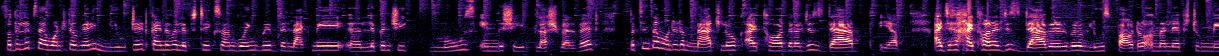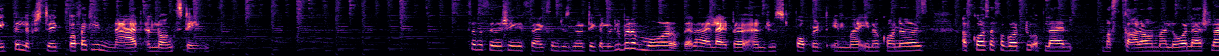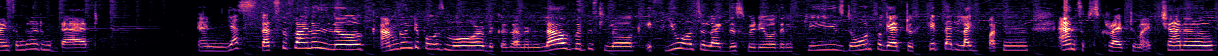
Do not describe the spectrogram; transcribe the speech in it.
For the lips I wanted a very muted kind of a lipstick so I'm going with the Lakme uh, lip and cheek mousse in the shade blush velvet. But since I wanted a matte look I thought that I'll just dab yep. I just I thought I'll just dab a little bit of loose powder on my lips to make the lipstick perfectly matte and long staying for the finishing effects I'm just going to take a little bit of more of that highlighter and just pop it in my inner corners. Of course I forgot to apply mascara on my lower lash line so I'm going to do that. And yes that's the final look. I'm going to pose more because I'm in love with this look. If you also like this video then please don't forget to hit that like button and subscribe to my channel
